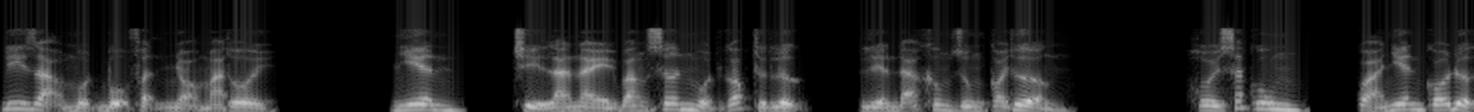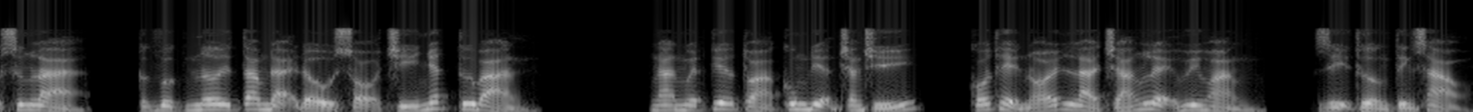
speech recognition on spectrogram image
đi dạo một bộ phận nhỏ mà thôi. Nhiên, chỉ là này băng sơn một góc thực lực, liền đã không dung coi thường. Hồi sắt cung, quả nhiên có được xưng là, cực vực nơi tam đại đầu sỏ trí nhất tư bản. Ngàn nguyệt kia tòa cung điện trang trí, có thể nói là tráng lệ huy hoàng, dị thường tinh xảo.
